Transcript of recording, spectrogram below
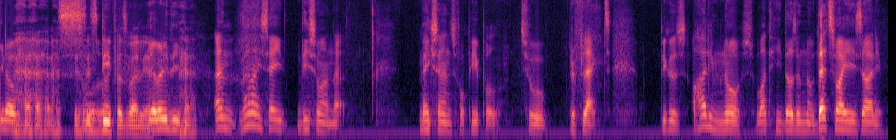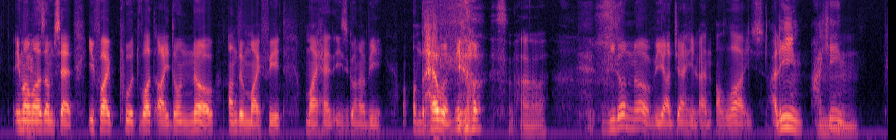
you know, it's, it's deep as well yeah yeah, very deep. And when I say this one, that makes sense for people to reflect, because alim knows what he doesn't know. That's why he's alim. Imam Yeah. Azam said, "If I put what I don't know under my feet, my head is gonna be on the heaven." You know, Subhanallah. we don't know. We are jahil, and Allah is alim, hakim. Mm.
